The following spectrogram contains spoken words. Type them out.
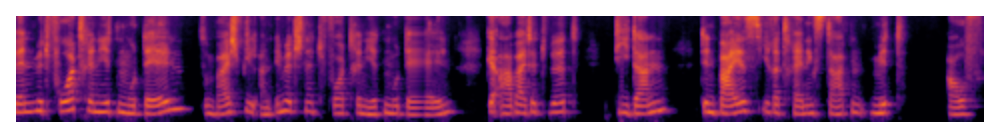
wenn mit vortrainierten Modellen, zum Beispiel an ImageNet vortrainierten Modellen, gearbeitet wird, die dann den Bias ihrer Trainingsdaten mit auf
